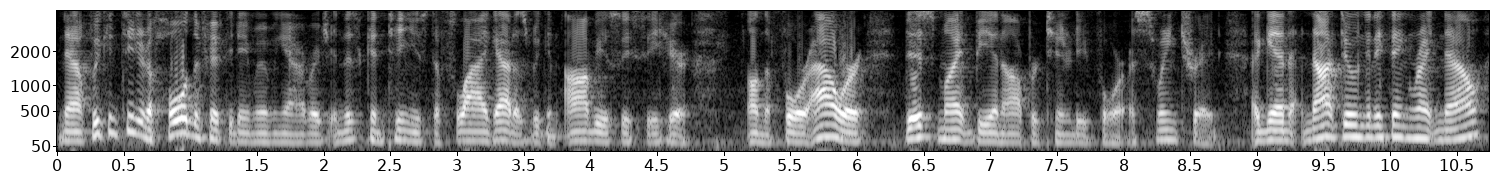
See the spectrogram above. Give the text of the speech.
Now, if we continue to hold the 50-day moving average, and this continues to flag out, as we can obviously see here on the four hour, this might be an opportunity for a swing trade. Again, not doing anything right now,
